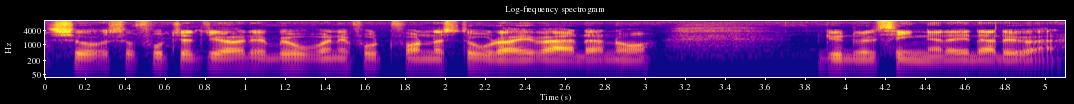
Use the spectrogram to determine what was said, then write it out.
Så, så fortsätt göra det. Behoven är fortfarande stora i världen och Gud välsigne dig där du är.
